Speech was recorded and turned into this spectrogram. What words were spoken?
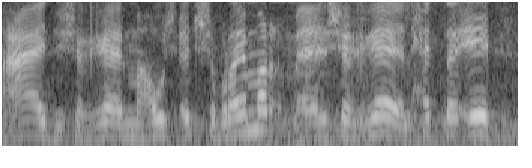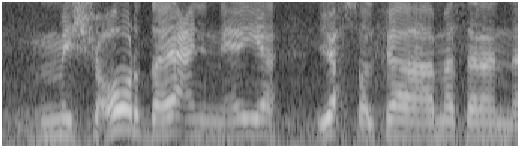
عادي شغال معهوش etch primer آه، شغال حتة إيه مش عرضة يعني إن هي يحصل فيها مثلا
